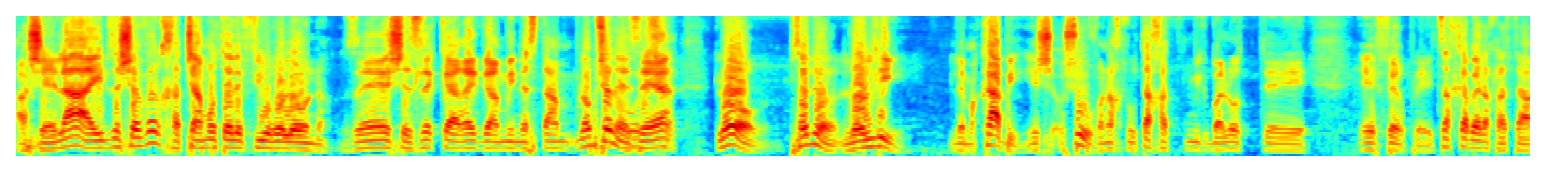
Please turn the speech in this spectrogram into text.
השאלה, האם זה שווה לך 900 אלף יורו לעונה? זה שזה כרגע מן הסתם, לא משנה, זה... לא, בסדר, לא לי. למכבי, יש, שוב, אנחנו תחת מגבלות פייר uh, פליי, צריך לקבל החלטה.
